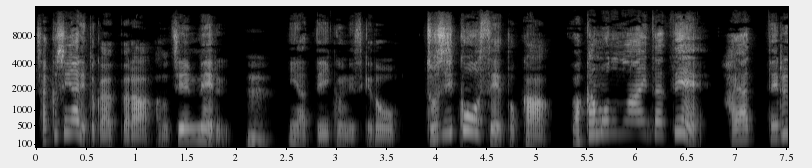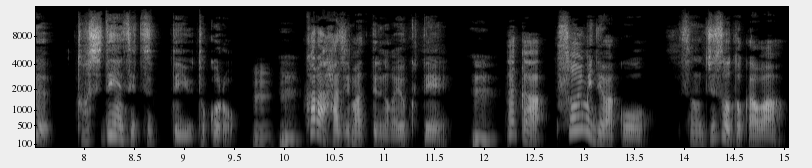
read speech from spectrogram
着信ありとかだったら、あの、チェーンメールうん。にやっていくんですけど、女子高生とか若者の間で流行ってる都市伝説っていうところうん。うん。から始まってるのが良くて、うん。なんか、そういう意味ではこう、その呪詛とかは、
